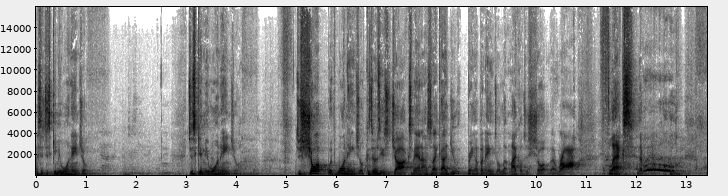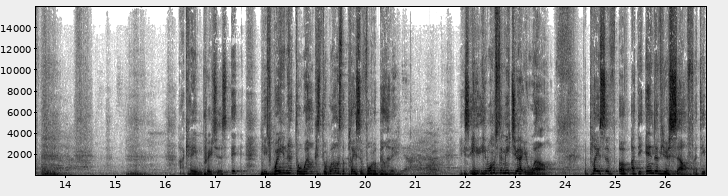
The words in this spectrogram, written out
I said, just give me one angel. Just give me one angel. Just show up with one angel. Because there's these jocks, man. I was like, God, you bring up an angel. Let Michael just show up that raw flex. I can't even preach this. It, he's waiting at the well because the well is the place of vulnerability. He's, he, he wants to meet you at your well. The place of, of at the end of yourself, at the,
